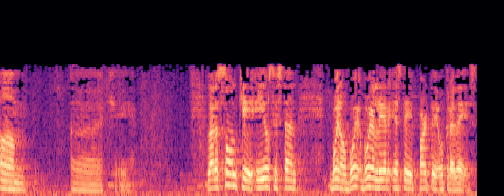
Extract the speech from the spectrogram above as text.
Um, La razón que ellos están, Bueno, voy, voy a leer esta parte otra vez.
